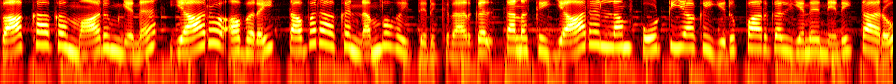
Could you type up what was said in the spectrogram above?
வாக்காக மாறும் என யாரோ அவரை தவறாக நம்ப வைத்திருக்கிறார்கள். தனக்கு யாரெல்லாம் போட்டியாக இருப்பார்கள் என நினைத்தாரோ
